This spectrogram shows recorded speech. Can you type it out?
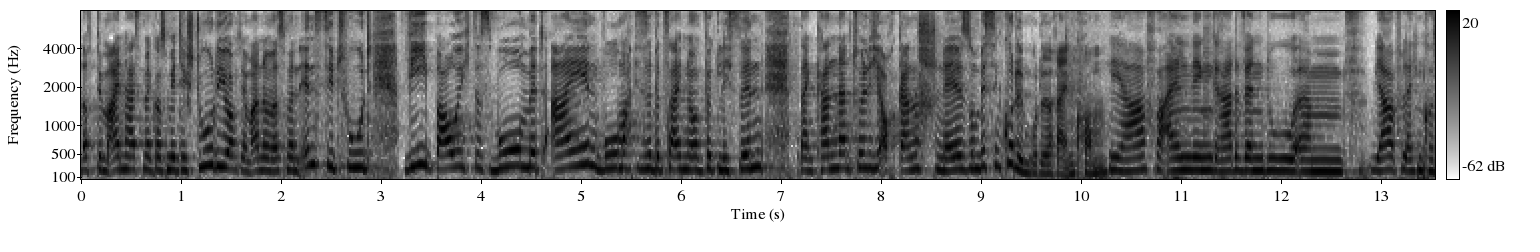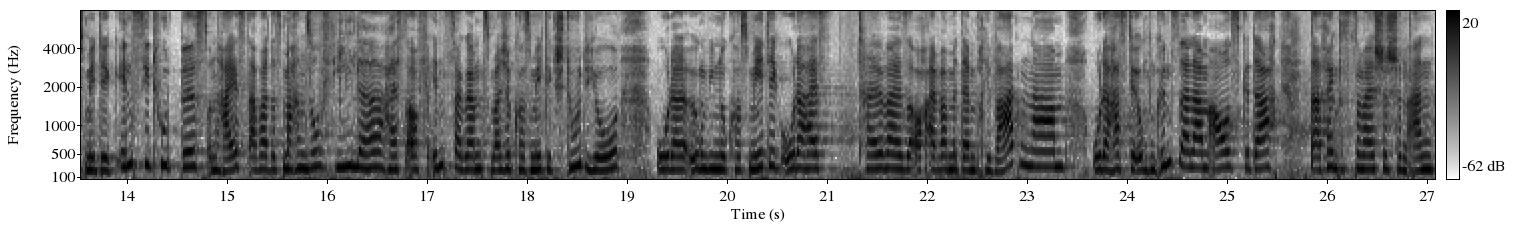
auf dem einen heißt man Kosmetikstudio, auf dem anderen ist man Institut, wie baue ich das wo mit ein, wo macht diese Bezeichnung auch wirklich Sinn, dann kann natürlich auch ganz schnell so ein bisschen Kuddelmuddel reinkommen. Ja, vor allen Dingen gerade wenn du ähm, ja vielleicht ein Kosmetikinstitut bist und heißt aber, das machen so viele viele heißt auf Instagram zum Beispiel Kosmetikstudio oder irgendwie nur Kosmetik oder heißt teilweise auch einfach mit deinem privaten Namen oder hast dir irgendeinen Künstlernamen ausgedacht. Da fängt es zum Beispiel schon an,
